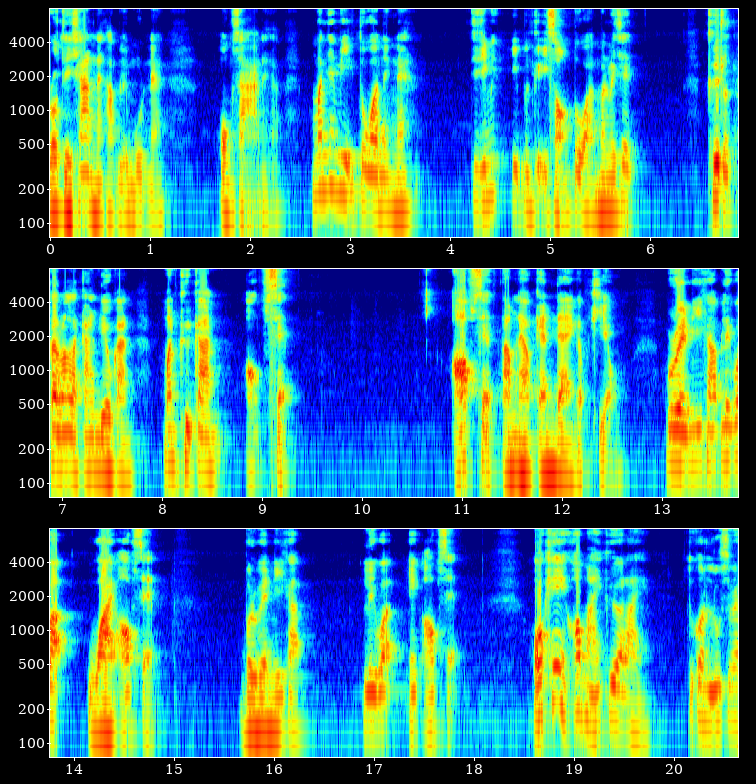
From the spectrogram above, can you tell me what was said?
rotation นะครับหรือหมุนนะ องศานะครับ มันจะมีอีกตัวหนึ่งนะ จริงๆอีกมันคืออีกสองตัว มันไม่ใช่ คือแต่ละหลักการเดียวกัน มันคือการ offset offset ตามแนวแกนแดงกับเขียว บริเวณนี้ครับ เรียกว่า y offset บริเวณนี้ครับ เรียกว่า x offset โอเค ความหมายคืออะไร ทุกคนรู้ใช่ไหม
